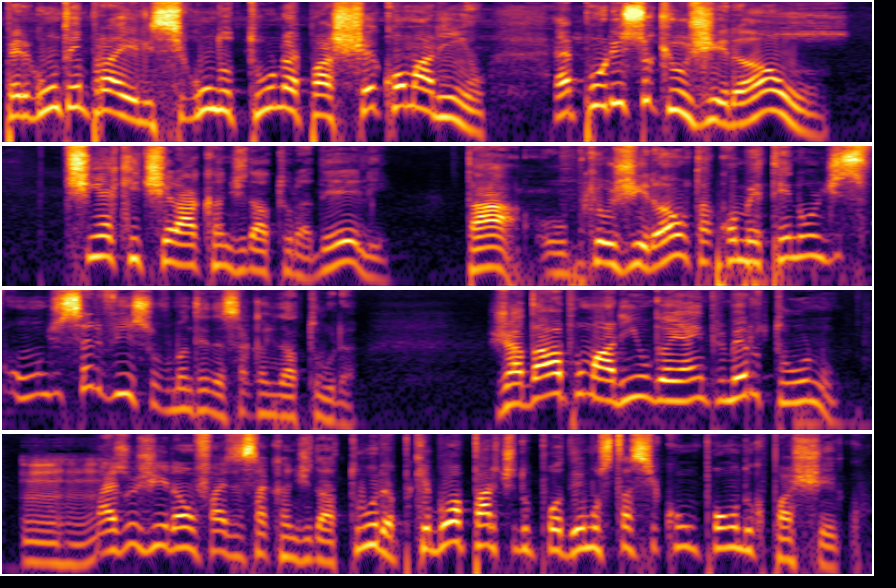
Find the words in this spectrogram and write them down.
Perguntem pra ele, segundo turno é Pacheco ou Marinho? É por isso que o girão tinha que tirar a candidatura dele, tá? Porque o girão tá cometendo um, des, um desserviço mantendo essa candidatura. Já dava pro Marinho ganhar em primeiro turno. Uhum. Mas o Girão faz essa candidatura porque boa parte do Podemos está se compondo com o Pacheco.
